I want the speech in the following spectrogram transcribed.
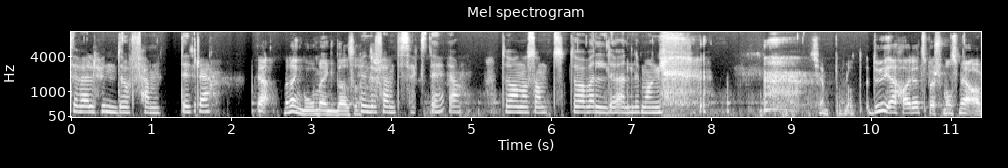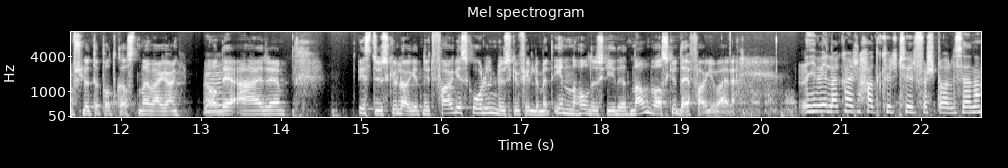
Det er vel 150, tror jeg. Ja, men en god mengde, altså. 150-60, ja. Det var noe sånt. Det var veldig, veldig mange. Kjempeflott. Du, jeg har et spørsmål som jeg avslutter podkasten med hver gang. Og det er eh, Hvis du skulle lage et nytt fag i skolen, du skulle fylle det med et innhold, du skulle gi det et navn, hva skulle det faget være? Jeg ville kanskje hatt kulturforståelse, da.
